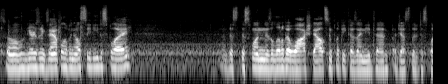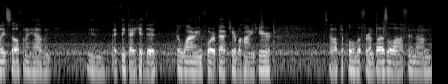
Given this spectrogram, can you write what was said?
so here's an example of an LCD display. This this one is a little bit washed out simply because I need to adjust the display itself and I haven't. And I think I hid the, the wiring for it back here behind here. So I'll have to pull the front bezel off and um,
